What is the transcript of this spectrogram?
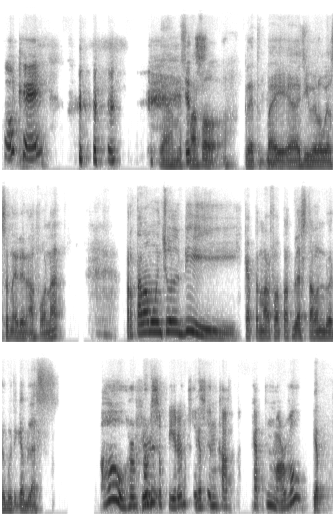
okay. Ya, Miss It's- Marvel created by uh, G. Willow Wilson dan Alfona. Pertama muncul di Captain Marvel 14 tahun 2013. Oh, her You're first the- appearance is Yep. in Cap- Captain Marvel. Yep.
